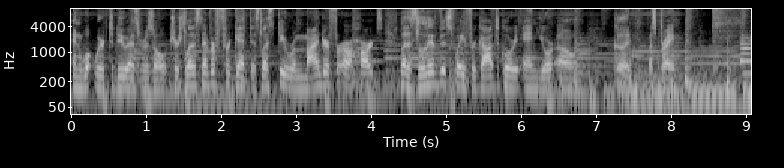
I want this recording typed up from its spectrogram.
and what we're to do as a result. Church, let us never forget this. Let's be a reminder for our hearts. Let us live this way for God's glory and your own good. Let's pray. You.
